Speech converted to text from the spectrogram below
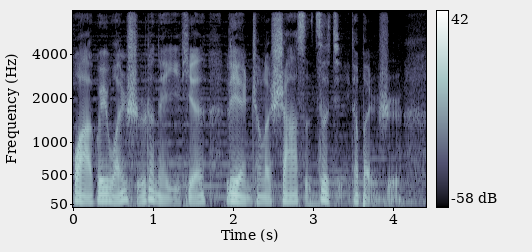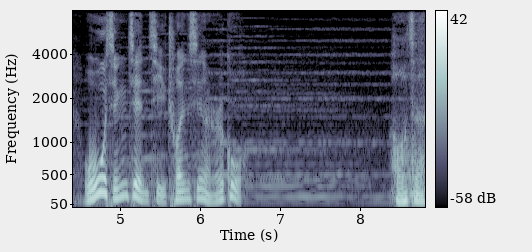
化归顽石的那一天，练成了杀死自己的本事，无形剑气穿心而过。猴子，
